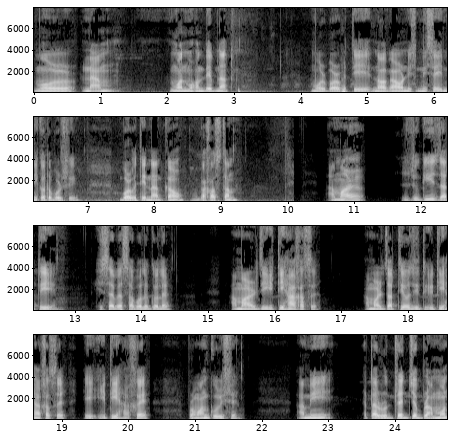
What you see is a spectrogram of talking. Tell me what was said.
মোৰ নাম মনমোহন দেৱনাথ। মোৰ বৰভেটি নগাঁৱৰ নিচেই নিকটৱৰ্তী বৰভেটি নাথগাঁও বাসস্থান। আমাৰ যোগী জাতি হিচাপে চাবলৈ গ'লে আমাৰ যি ইতিহাস আছে আমাৰ জাতীয় যিটো ইতিহাস আছে এই ইতিহাসে প্ৰমাণ কৰিছে। আমি এটা ৰুদ্ৰাজ্য ব্ৰাহ্মণ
